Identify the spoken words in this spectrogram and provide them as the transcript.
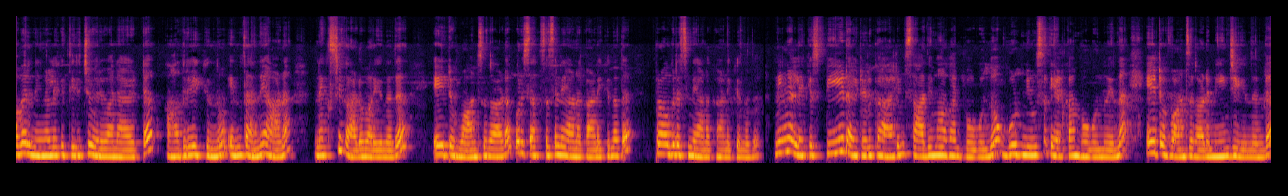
അവർ നിങ്ങളിലേക്ക് തിരിച്ചു വരുവാനായിട്ട് ആഗ്രഹിക്കുന്നു എന്ന് തന്നെയാണ് നെക്സ്റ്റ് കാർഡ് പറയുന്നത്. എയ്റ്റ് ഓഫ് വാൻസ് കാർഡ് ഒരു സക്സസിനെയാണ് കാണിക്കുന്നത് പ്രോഗ്രസിനെയാണ് കാണിക്കുന്നത്. നിങ്ങളിലേക്ക് സ്പീഡായിട്ട് ഒരു കാര്യം സാധ്യമാകാൻ പോകുന്നു ഗുഡ് ന്യൂസ് കേൾക്കാൻ പോകുന്നു എന്ന് eight of wands card mean ചെയ്യുന്നുണ്ട്.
